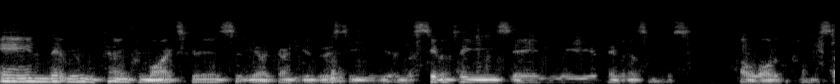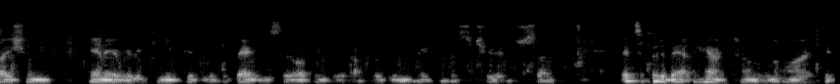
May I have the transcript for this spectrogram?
and that really came from my experience of you know, going to university in the 70s and where feminism was a lot of conversation and it really connected with the values that I've been brought up with in the Methodist Church. So that's a bit about how come I get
